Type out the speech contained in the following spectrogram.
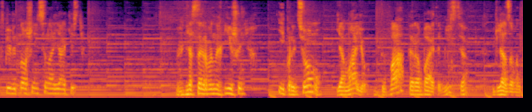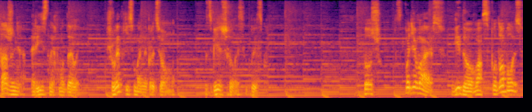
в співвідношенні ціна якість для серверних рішень. І при цьому я маю 2 терабайти місця для завантаження різних моделей. Швидкість в мене при цьому збільшилась близько. Тож, сподіваюсь, відео вам сподобалось.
